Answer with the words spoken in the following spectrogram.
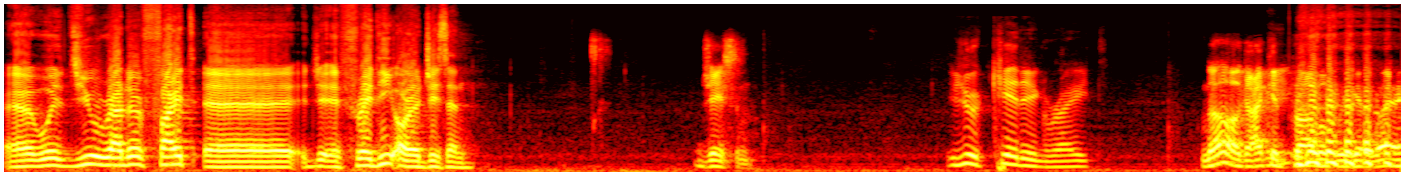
uh, would you rather fight uh, J- Freddy or Jason? Jason. You're kidding, right? No, I could probably get away,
